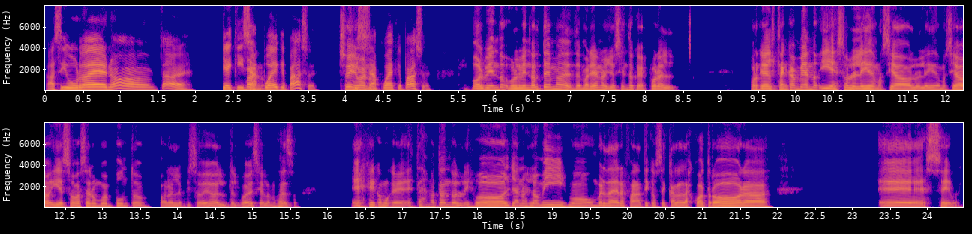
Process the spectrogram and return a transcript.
Así burda de, no, ¿sabes? Que quizás Bueno. puede que pase. Sí, quizás bueno. puede que pase. Volviendo, volviendo al tema de, de Mariano, yo siento que es por el. Porque están cambiando, y eso lo he leído demasiado, lo he leído demasiado, y eso va a ser un buen punto para el episodio del, del jueves si hablamos de eso. Es que como que estás matando el béisbol, ya no es lo mismo, un verdadero fanático se cala a las cuatro horas. Eh, sí, bueno,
